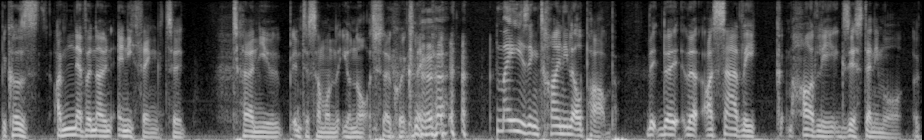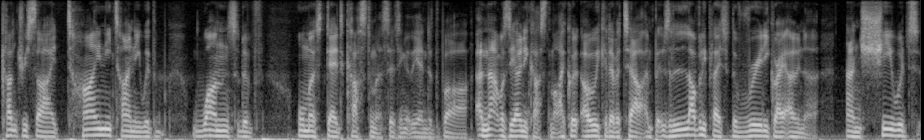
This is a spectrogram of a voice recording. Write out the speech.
because I've never known anything to turn you into someone that you're not so quickly. Amazing tiny little pub that, that, that I sadly hardly exist anymore. A countryside, tiny, tiny, with one sort of almost dead customer sitting at the end of the bar, and that was the only customer I could oh we could ever tell. And but it was a lovely place with a really great owner, and she would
